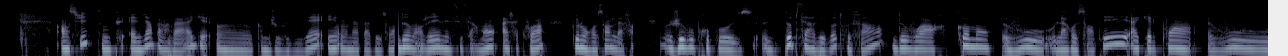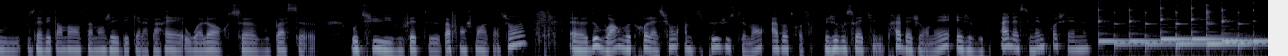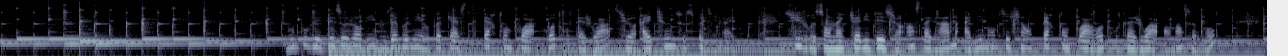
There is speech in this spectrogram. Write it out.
Ensuite, donc, elle vient par vagues, heu, comme je vous disais et on n'a pas besoin de manger nécessairement à chaque fois que l'on ressent de la faim. Je vous propose, d'observer votre faim, de voir comment vous la ressentez, à quel point vous avez tendance à manger dès qu'elle apparaît ou alors ça vous passe, au-dessus et vous faites, pas franchement attention, de voir votre relation un petit peu justement à votre faim. Je vous souhaite une très belle journée et je vous dis à la semaine prochaine. Pouvez dès aujourd'hui vous abonner au podcast Perds ton poids, retrouve ta joie sur iTunes ou Spotify. Suivre son actualité sur Instagram à l'identifiant Perds ton poids, retrouve ta joie en un seul mot.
